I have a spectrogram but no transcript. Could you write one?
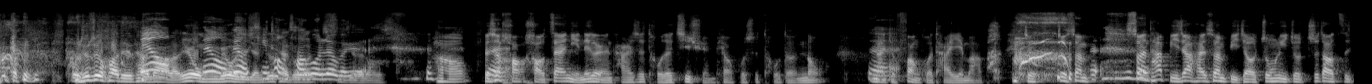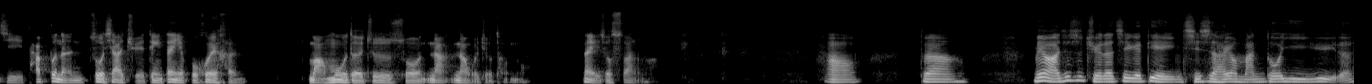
我觉得这个话题太大了，因为我们没有没有研究太心痛超多六个月。好，可是好好在你那个人他还是投的弃权票，不是投的 no，那就放过他一马吧。就就算算他比较还算比较中立，就知道自己他不能做下决定，但也不会很盲目的就是说那那我就投 no，那也就算了嘛。好，对啊，没有啊，就是觉得这个电影其实还有蛮多抑郁的，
